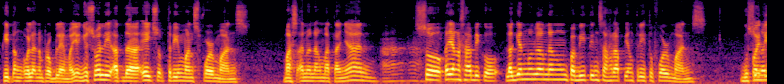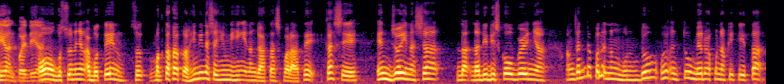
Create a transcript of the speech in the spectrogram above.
kitang wala ng problema yun. Usually, at the age of 3 months, 4 months, mas ano ng mata niyan. Ah. So, kaya nga sabi ko, lagyan mo lang ng pabitin sa harap yung 3 to 4 months. Gusto Pwede na, yun, pwede yun. Oo, gusto na niyang abutin. So, magtaka ka, hindi na siya humihingi ng gatas parate. Kasi, enjoy na siya, na, nadidiscover niya, ang ganda pala ng mundo. Uy, ito, meron ako nakikita.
